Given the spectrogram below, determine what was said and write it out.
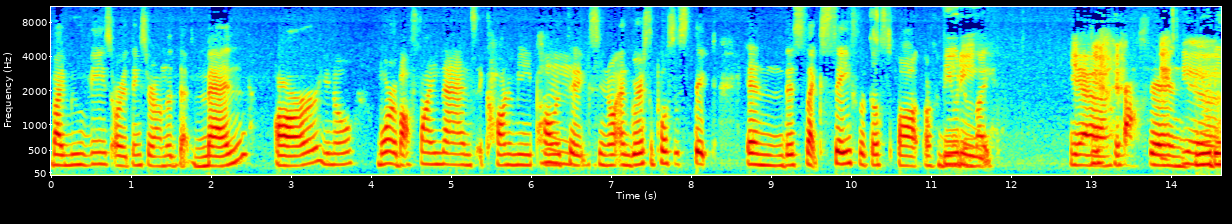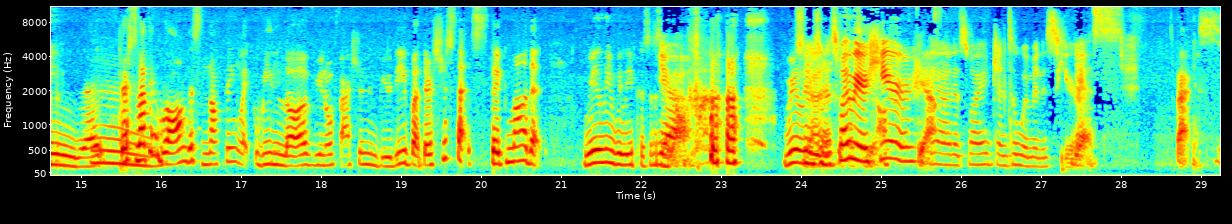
by movies or things around it that men are, you know, more about finance, economy, politics, you know, and we're supposed to stick in this like safe little spot of being in, Beauty. like Yeah. fashion, Yeah. beauty, right? There's nothing wrong. There's nothing like we love, you know, fashion and beauty, but there's just that stigma that really, really pisses Yeah. me off. really, Yeah, really that's why we're here. Yeah. Yeah. that's why Gentle Women is here. Yes. Facts.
